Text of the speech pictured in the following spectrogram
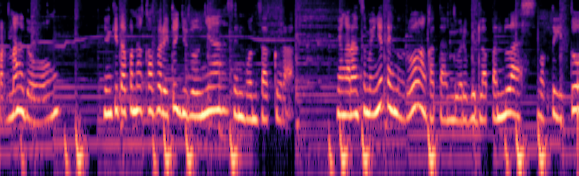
pernah dong. Yang kita pernah cover itu judulnya Senbon Sakura. Yang aransemennya Teh Nurul angkatan 2018. Waktu itu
